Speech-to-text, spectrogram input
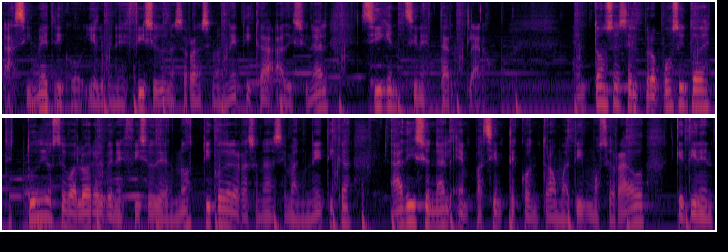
asimétrico y el beneficio de una resonancia magnética adicional siguen sin estar claros. Entonces el propósito de este estudio es evaluar el beneficio diagnóstico de la resonancia magnética adicional en pacientes con traumatismo cerrado que tienen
